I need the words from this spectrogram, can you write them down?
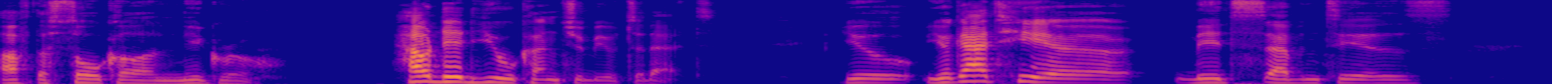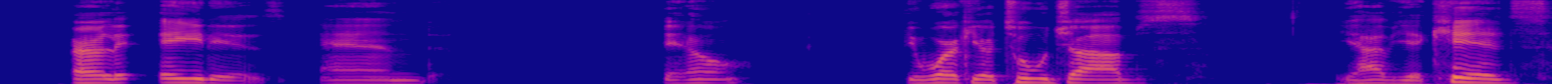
of the so called Negro? How did you contribute to that? You you got here mid seventies, early eighties, and you know, you work your two jobs, you have your kids,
